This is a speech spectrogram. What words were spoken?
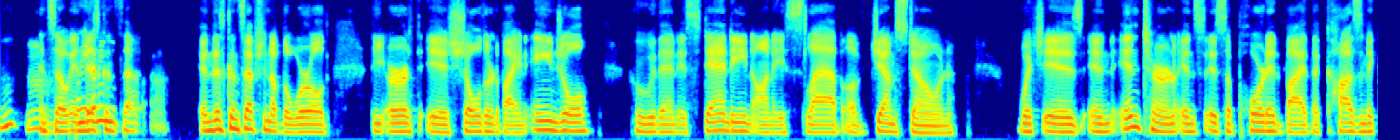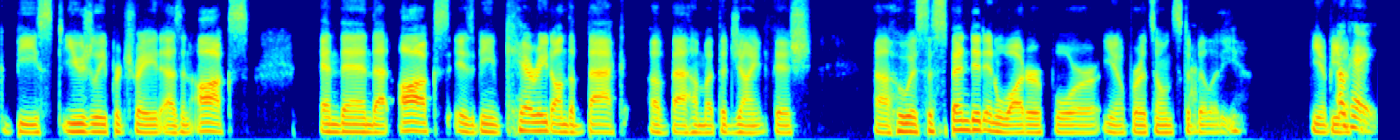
Mhm. And so in Wait, I this mean, concept, uh, in this conception of the world, the earth is shouldered by an angel who then is standing on a slab of gemstone, which is in, in turn is, is supported by the cosmic beast, usually portrayed as an ox. And then that ox is being carried on the back of Bahamut, the giant fish, uh, who is suspended in water for you know for its own stability. You know, being a- okay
